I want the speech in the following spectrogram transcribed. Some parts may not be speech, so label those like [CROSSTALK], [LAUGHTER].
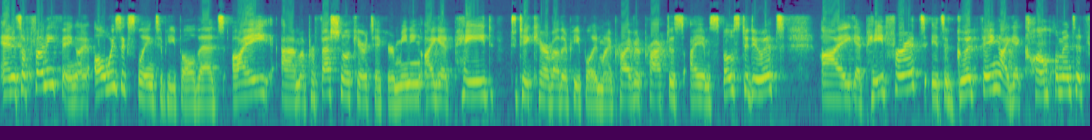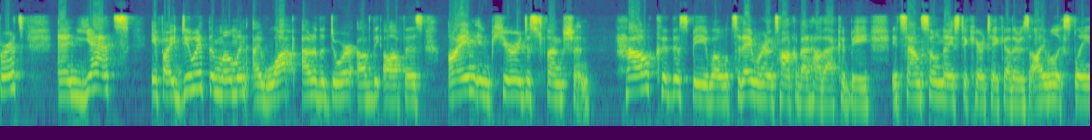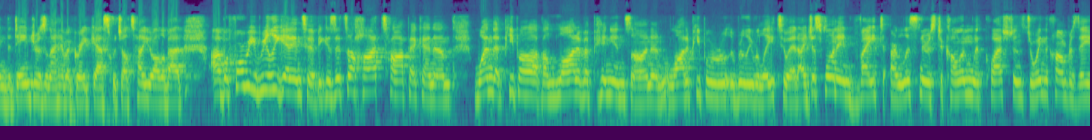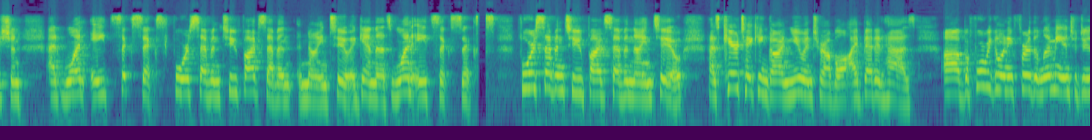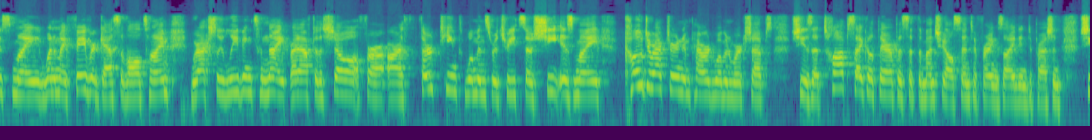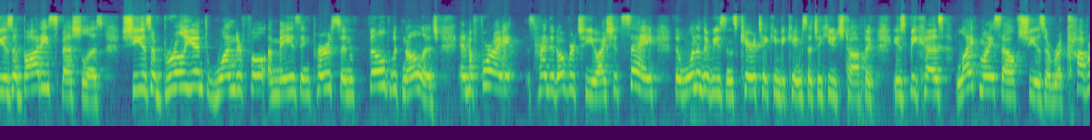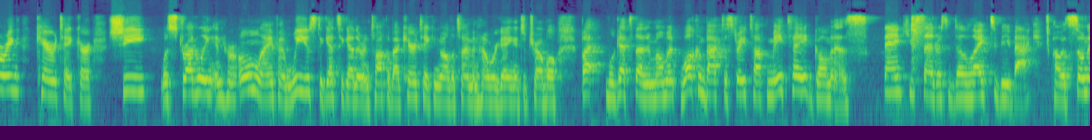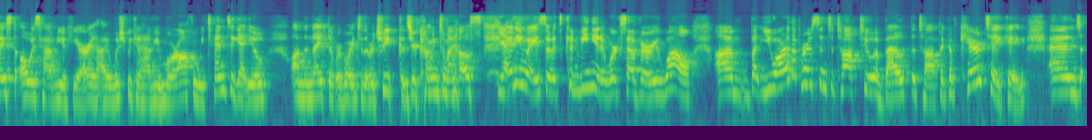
And it's a funny thing. I always explain to people that I am a professional caretaker, meaning I get paid to take care of other people in my private practice. I am supposed to do it. I get paid for it. It's a good thing. I get complimented for it. And yet, if I do it the moment I walk out of the door of the office, I'm in pure dysfunction. How could this be? Well, today we're going to talk about how that could be. It sounds so nice to caretake others. I will explain the dangers, and I have a great guest, which I'll tell you all about. Uh, before we really get into it, because it's a hot topic and um, one that people have a lot of opinions on, and a lot of people really, really relate to it, I just want to invite our listeners to call in with questions, join the conversation at 1 866 472 5792. Again, that's 1 866 472 5792. Has caretaking gotten you in trouble? I bet it has. Uh, before we go any further, let me introduce my one of my favorite guests of all time. We're actually leaving tonight, right after the show, for our 13th Women's Retreat. So she is my co-director in Empowered Women Workshops. She is a top psychotherapist at the Montreal Center for Anxiety and Depression. She is a body specialist. She is a brilliant, wonderful, amazing person filled with knowledge. And before I hand it over to you, I should say that one of the reasons caretaking became such a huge topic is because, like myself, herself. She is a recovering caretaker. She was struggling in her own life, and we used to get together and talk about caretaking all the time and how we're getting into trouble. But we'll get to that in a moment. Welcome back to Straight Talk, Mayte Gomez. Thank you, Sandra. It's a delight to be back. Oh, it's so nice to always have you here. I wish we could have you more often. We tend to get you on the night that we're going to the retreat because you're coming to my house yes. anyway, so it's convenient. It works out very well. Um, but you are the person to talk to about the topic of caretaking. And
